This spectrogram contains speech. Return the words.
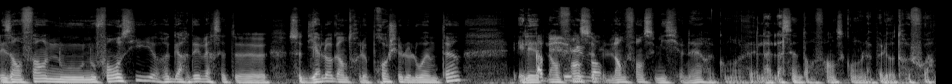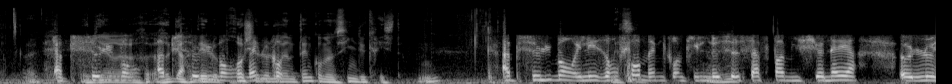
les enfants nous, nous font aussi regarder vers cette, ce dialogue entre le proche et le lointain, et l'enfance, missionnaire, comme la, la sainte enfance, comme on l'appelait autrefois. Eh bien, regarder le proche et le lointain comme un signe du Christ. Hmm. Absolument. Et les enfants, même quand ils ne se savent pas missionnaires, euh, le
